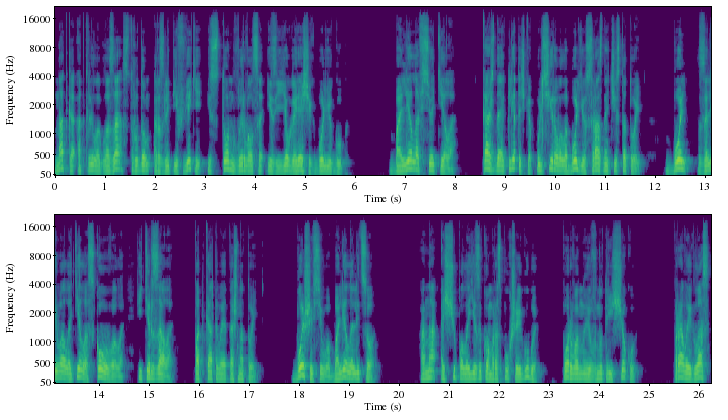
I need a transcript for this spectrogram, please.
Натка открыла глаза, с трудом разлепив веки, и стон вырвался из ее горящих болью губ. Болело все тело. Каждая клеточка пульсировала болью с разной частотой. Боль заливала тело, сковывала и терзала, подкатывая тошнотой. Больше всего болело лицо. Она ощупала языком распухшие губы, порванную внутри щеку. Правый глаз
